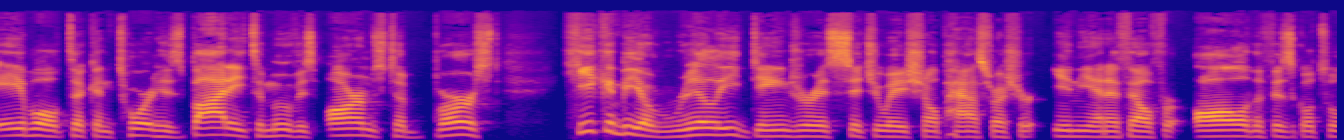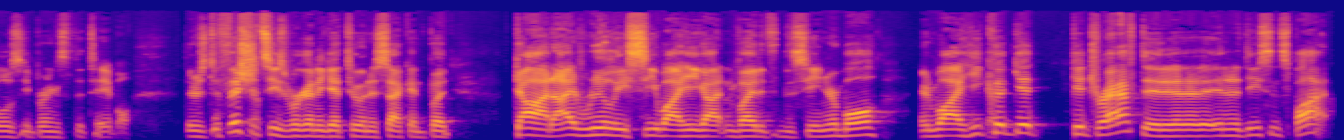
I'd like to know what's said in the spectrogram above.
able to contort his body, to move his arms, to burst. He can be a really dangerous situational pass rusher in the NFL for all the physical tools he brings to the table. There's deficiencies we're going to get to in a second, but God, I really see why he got invited to the Senior Bowl and why he could get get drafted in a, in a decent spot.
